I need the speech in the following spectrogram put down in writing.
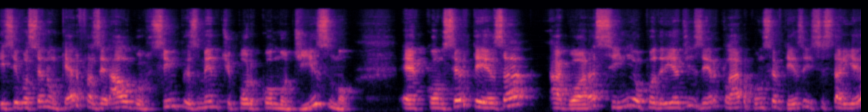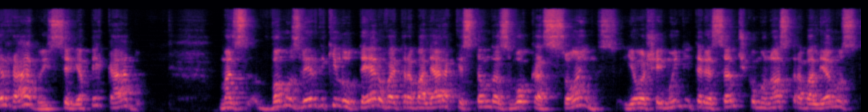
e se você não quer fazer algo simplesmente por comodismo, é com certeza, agora sim eu poderia dizer, claro, com certeza isso estaria errado, isso seria pecado. Mas vamos ver de que Lutero vai trabalhar a questão das vocações, e eu achei muito interessante como nós trabalhamos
